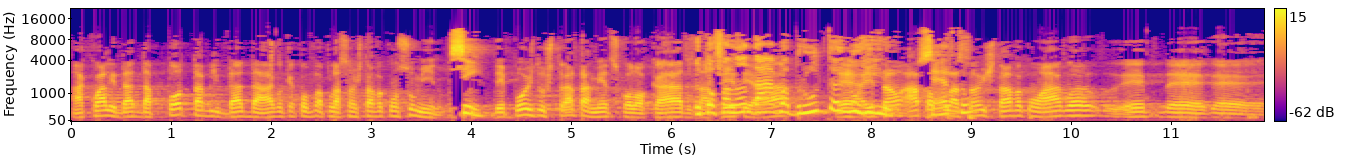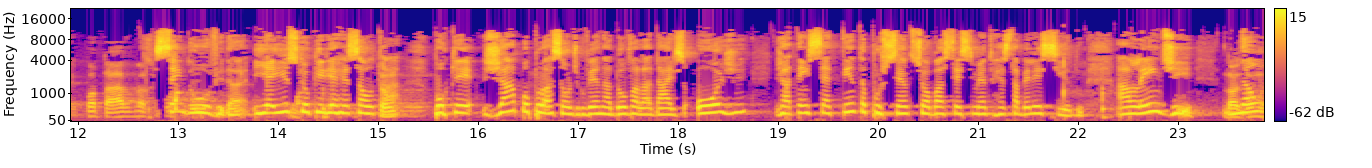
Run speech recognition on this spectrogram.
a qualidade da potabilidade da água que a população estava consumindo. Sim. Depois dos tratamentos colocados. Eu estou falando da água bruta é, no rio. Então a certo? população estava com água potável. Sem dúvida. E é isso que eu queria ressaltar. Então... Porque já a população de Governador Valadares hoje já tem 70% do seu abastecimento restabelecido. Além de nós não,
